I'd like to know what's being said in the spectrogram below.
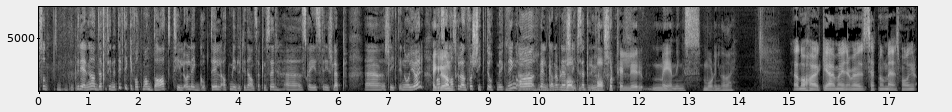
så regjeringen har definitivt ikke fått mandat til å legge opp til at midlertidige ansettelser eh, skal gis frislepp, eh, slik de nå gjør. Man sa man skulle ha en forsiktig oppmykning, og velgerne ble hva, slik sett lurt. Hva forteller meningsmålingene deg? Ja, nå har jeg ikke jeg må innrømme, sett noen meningsmålinger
